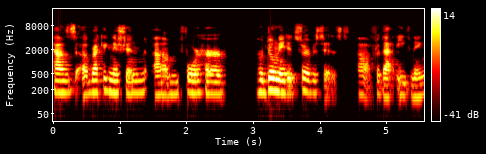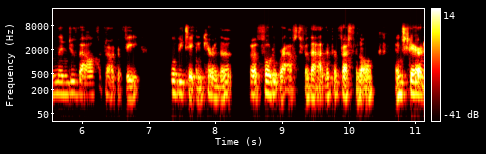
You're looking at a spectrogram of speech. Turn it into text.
has a recognition um, for her her donated services uh, for that evening. Lynn Duval Photography will be taking care of the uh, photographs for that, the professional, and shared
